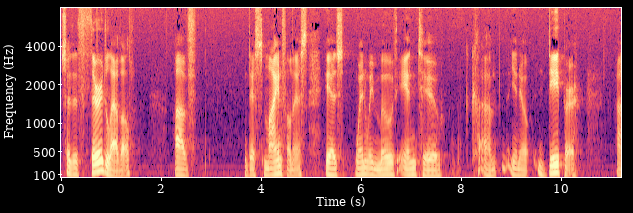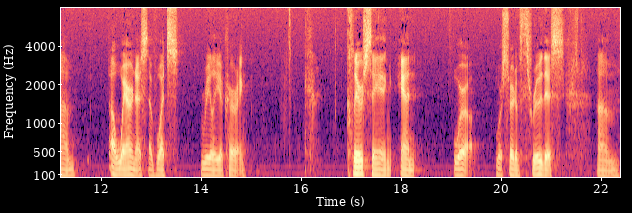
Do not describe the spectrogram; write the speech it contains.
So the third level of this mindfulness is when we move into, um, you know, deeper um, awareness of what's really occurring. Clear seeing, and we're we're sort of through this. Um,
